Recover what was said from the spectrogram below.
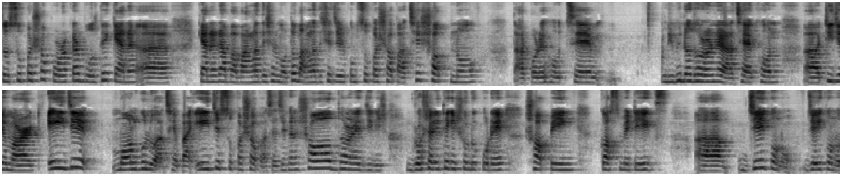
সো সুপার শপ ওয়ার্কার বলতে ক্যানা- ক্যানাডা বা বাংলাদেশের মতো, বাংলাদেশে যেরকম সুপার শপ আছে, স্বপ্ন, তারপরে হচ্ছে বিভিন্ন ধরনের আছে এখন টিজে মার্ট এই যে মলগুলো আছে বা এই যে সুপার শপ আছে, যেখানে সব ধরনের জিনিস গ্রোসারি থেকে শুরু করে শপিং কসমেটিক্স যে কোনো যে কোনো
